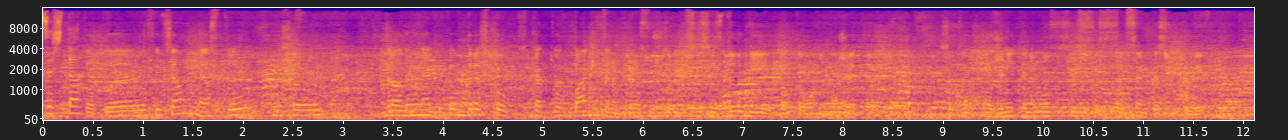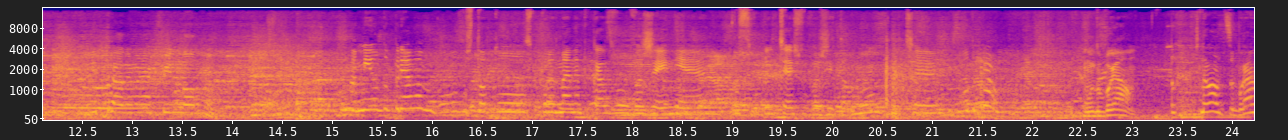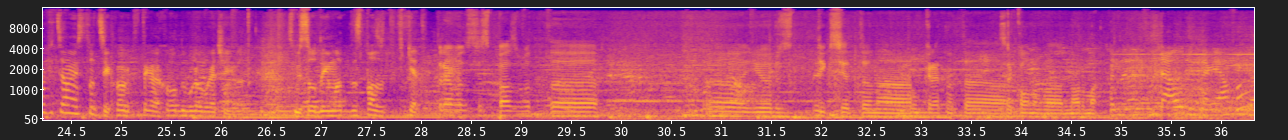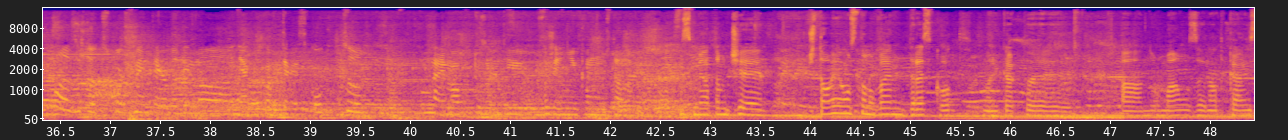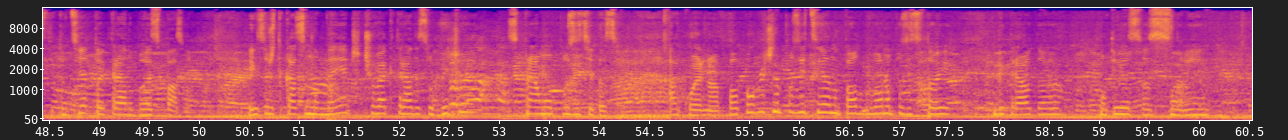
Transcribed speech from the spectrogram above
Защо? защото е официално място, трябва да има някакъв дрес-код, както в банките, например, служителите са с дълги панталони мъжете, съответно жените не могат да са съвсем къси коли. И трябва да има някакви норми. Ами одобрявам го, защото според мен показва уважение, да се облечеш уважително, така че одобрявам. Одобрявам. В Народното събрание е официална институция. Хората трябва да ходят добре облечени. вътре. В смисъл да имат да спазват етикета. Трябва да се спазват а, а, юрисдикцията на конкретната законова норма. Да, одобрявам, а, защото според мен трябва да има някакъв дрес-код, най-малкото заради уважение към останалите. Смятам, че щом е установен дрес-код, нали, както е а, нормално за една такава институция, той трябва да бъде спазван. И също така съм на мнение, че човек трябва да се обича спрямо позицията си. Ако е на по-публична позиция, на по-отговорна позиция, той би трябвало да отиде с нали,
